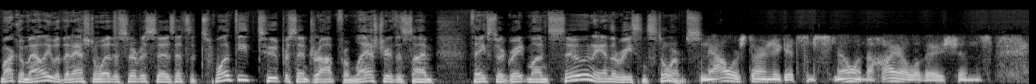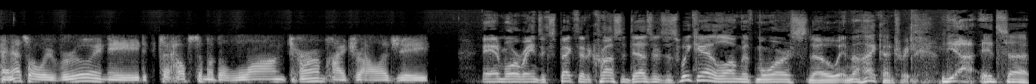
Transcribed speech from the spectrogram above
Mark O'Malley with the National Weather Service says that's a 22% drop from last year at this time, thanks to a great monsoon and the recent storms. Now we're starting to get some snow in the higher elevations, and that's what we really need to help some of the long-term hydrology. And more rains expected across the deserts this weekend, along with more snow in the high country. Yeah, it's uh,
